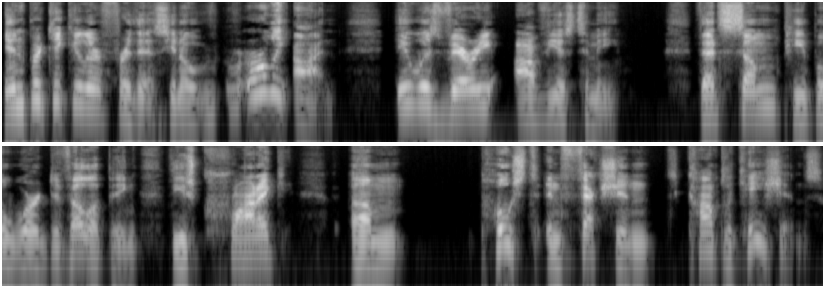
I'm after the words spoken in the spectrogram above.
in particular for this, you know, early on, it was very obvious to me that some people were developing these chronic um, post infection complications.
